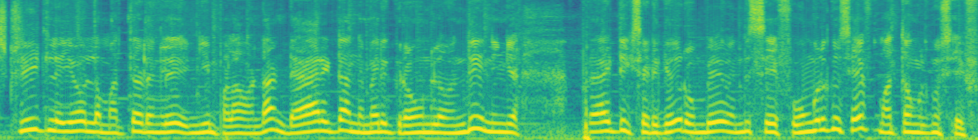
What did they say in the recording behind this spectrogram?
ஸ்ட்ரீட்லேயோ இல்லை மற்ற இடங்களையோ எங்கேயும் பழ வேண்டாம். டேரெக்டாக அந்த மாதிரி கிரவுண்டில் வந்து நீங்கள் ப்ராக்டிஸ் எடுக்கிறது ரொம்பவே வந்து சேஃப் உங்களுக்கும் சேஃப் மற்றவங்களுக்கும் சேஃப்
